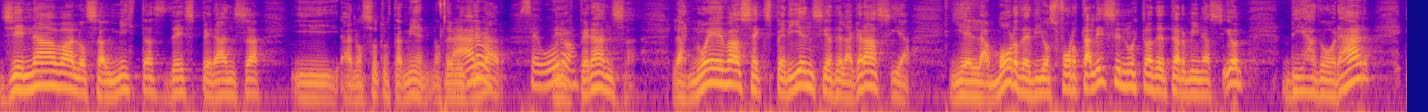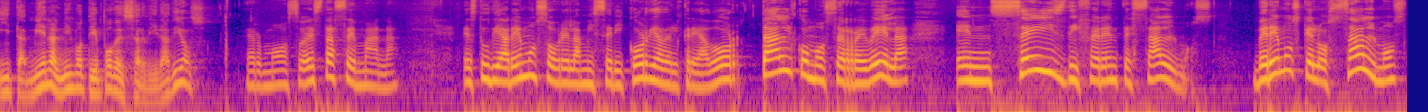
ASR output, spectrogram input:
llenaba a los salmistas de esperanza y a nosotros también nos debe llenar seguro. de esperanza. Las nuevas experiencias de la gracia y el amor de Dios fortalecen nuestra determinación de adorar y también al mismo tiempo de servir a Dios. Hermoso. Esta semana estudiaremos sobre la misericordia del Creador tal como se revela en seis diferentes salmos. Veremos que los salmos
